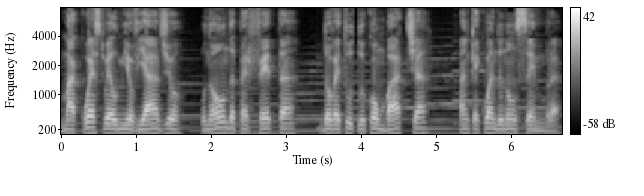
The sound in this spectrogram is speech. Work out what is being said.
Ma questo è il mio viaggio, una onda perfetta dove tutto combacia anche quando non sembra.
